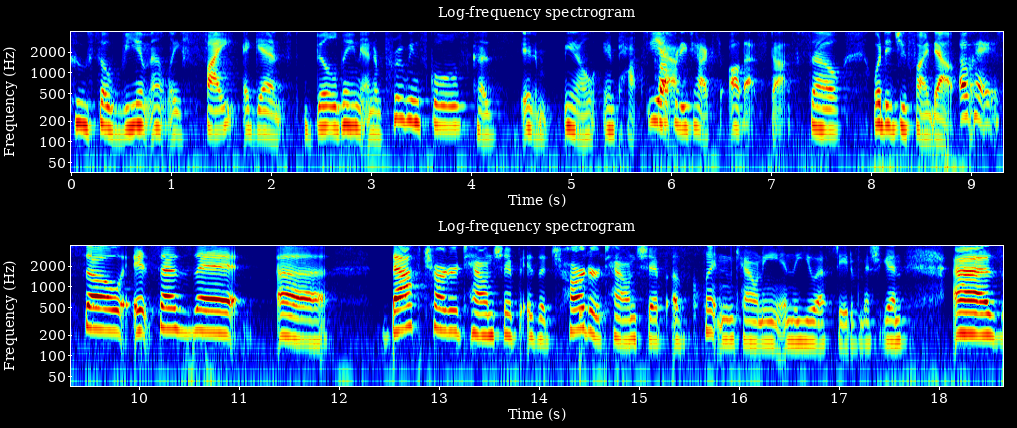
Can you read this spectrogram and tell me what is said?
who so vehemently fight against building and improving schools because it, you know, impacts Yeah. property tax, all that stuff. So, what did you find out? Okay, so it says that uh, Bath Charter Township is a charter township of Clinton County in the U.S. state of Michigan. As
